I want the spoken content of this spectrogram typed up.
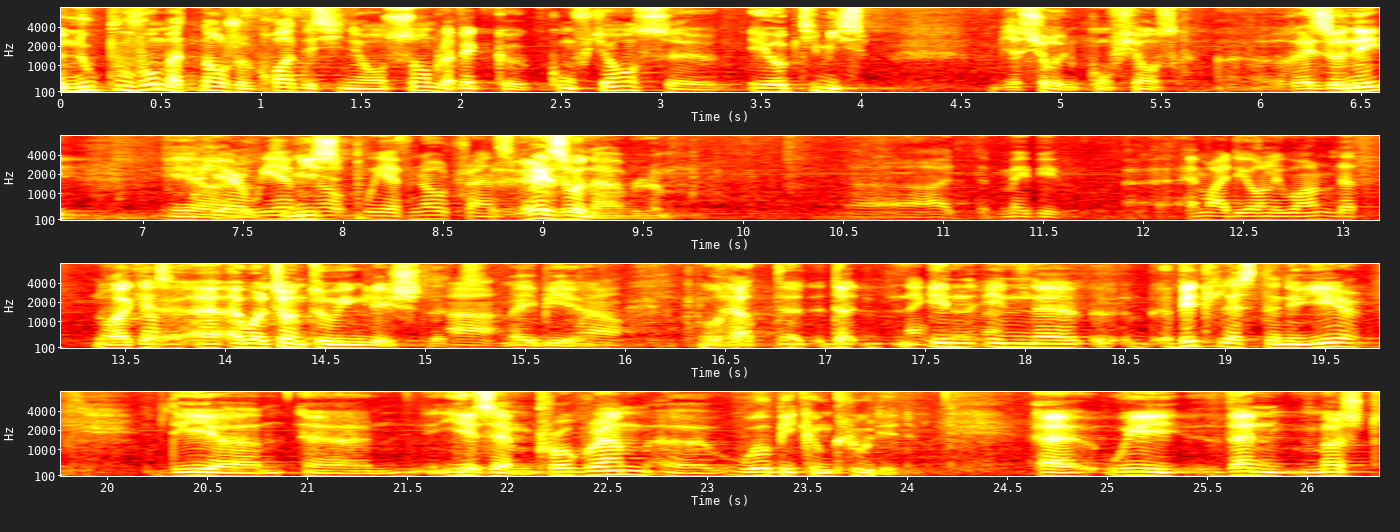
que nous pouvons maintenant, je crois, dessiner ensemble avec euh, confiance euh, et optimisme. Bien sûr, une confiance euh, raisonnée et un Pierre, optimisme we have no, we have no raisonnable. Uh, maybe, uh, am I the only one that? No, I, can, I, will turn to English. That ah, maybe uh, well, will help. The, the, in in uh, a bit less than a year, the uh, ESM program will be concluded. Uh, we then must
